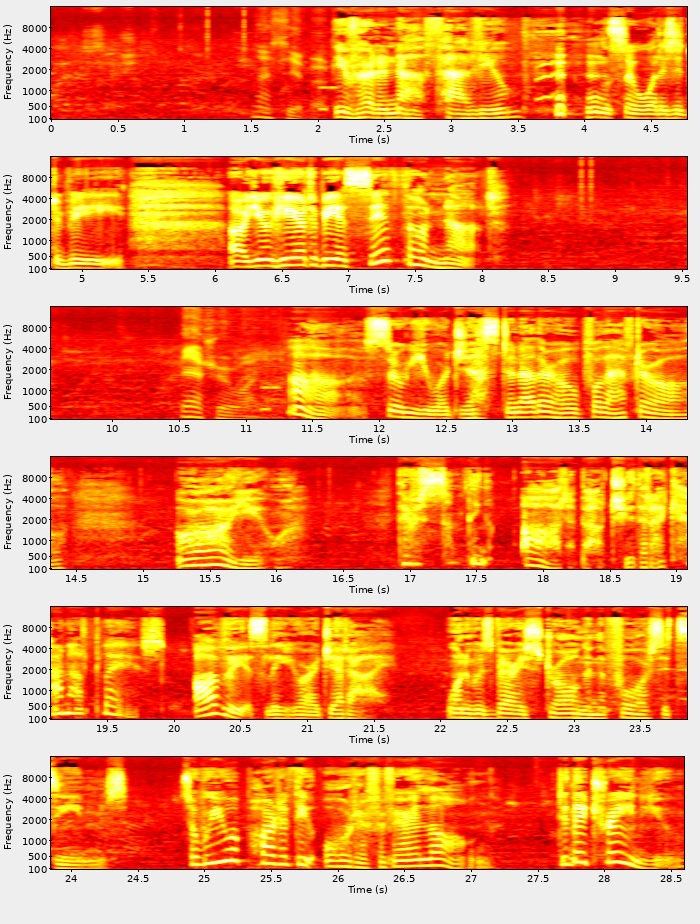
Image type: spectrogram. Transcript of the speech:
I see about You've heard enough, have you? so what is it to be? Are you here to be a Sith or not? Yeah, sure, why not? Ah, so you are just another hopeful after all. Or are you? There is something odd about you that I cannot place. Obviously, you are a Jedi. One who is very strong in the Force, it seems. So were you a part of the Order for very long? Did they train you?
